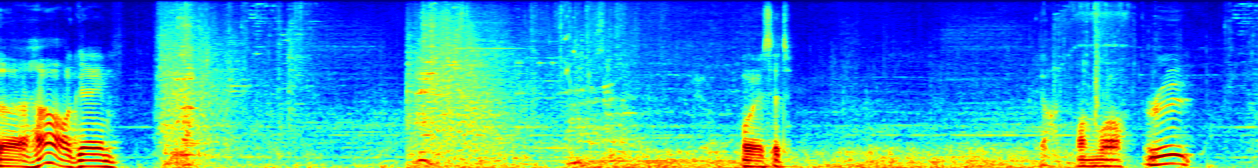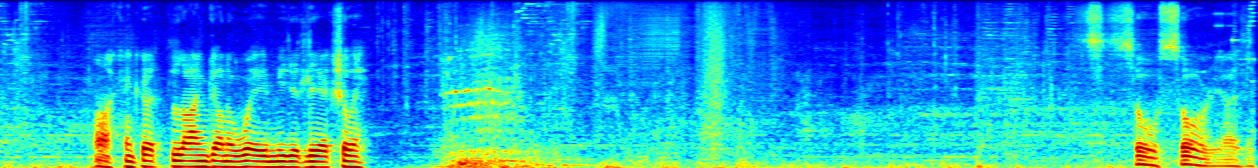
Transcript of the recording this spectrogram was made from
The hell game. Where is it? God, one more room. Oh, I can get the line gun away immediately actually. So sorry, Isaac.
